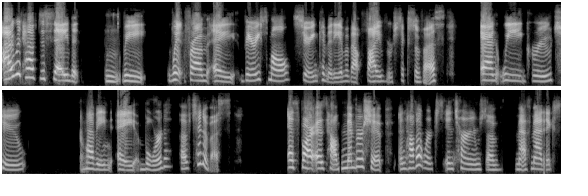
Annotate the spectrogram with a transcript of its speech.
I would have to say that mm, we went from a very small steering committee of about five or six of us, and we grew to having a board of 10 of us. As far as how membership and how that works in terms of mathematics,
